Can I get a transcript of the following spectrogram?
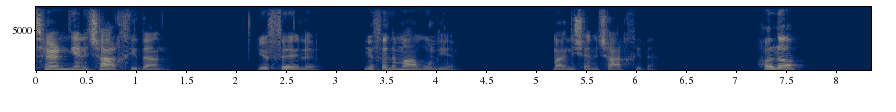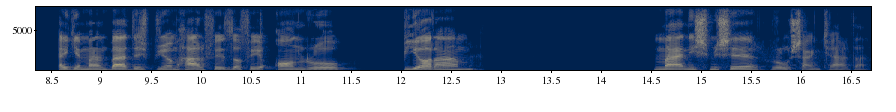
Turn یعنی چرخیدن. یه فعله. یه فعل معمولیه. معنیش یعنی چرخیدن. حالا اگه من بعدش بیام حرف اضافه آن رو بیارم معنیش میشه روشن کردن.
